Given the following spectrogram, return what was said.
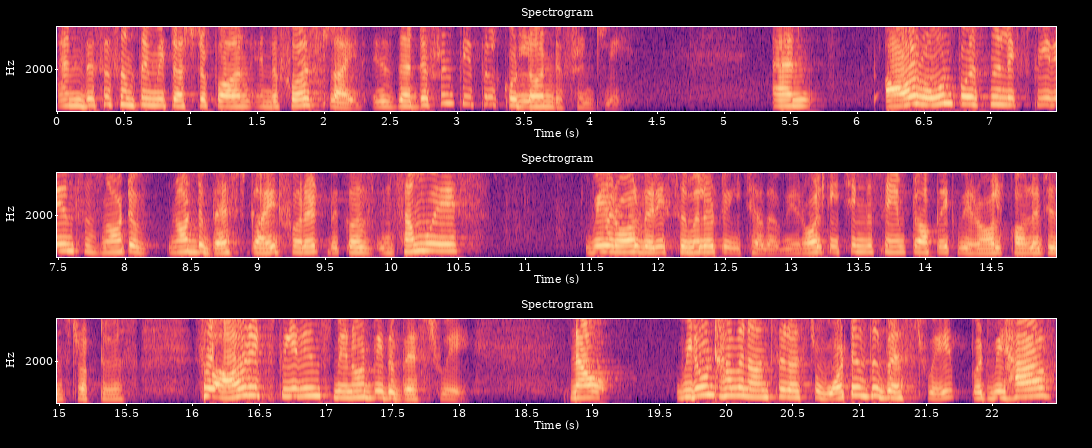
and this is something we touched upon in the first slide is that different people could learn differently. And our own personal experience is not, a, not the best guide for it because in some ways we are all very similar to each other. We are all teaching the same topic, we are all college instructors. So our experience may not be the best way. Now, we don't have an answer as to what is the best way, but we have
